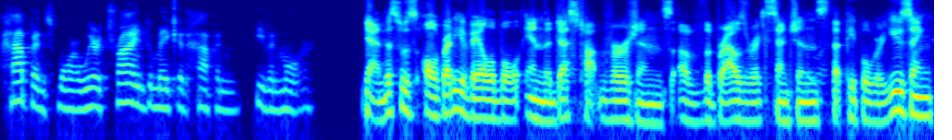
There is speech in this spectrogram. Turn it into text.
happens more. We're trying to make it happen even more. Yeah, and this was already available in the desktop versions of the browser extensions that people were using.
